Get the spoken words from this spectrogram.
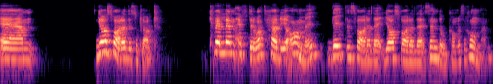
Ehm, jag svarade såklart. Kvällen efteråt hörde jag av mig. Dejten svarade, jag svarade, sen dog konversationen.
